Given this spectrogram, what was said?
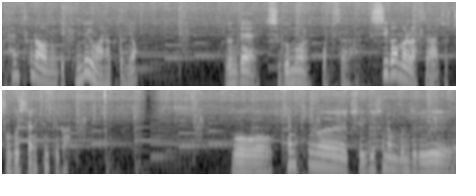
텐트 나오는 게 굉장히 많았거든요. 그런데 지금은 없어요. 씨가 말랐어요. 아주 중고시장의 텐트가. 뭐 캠핑을 즐기시는 분들이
